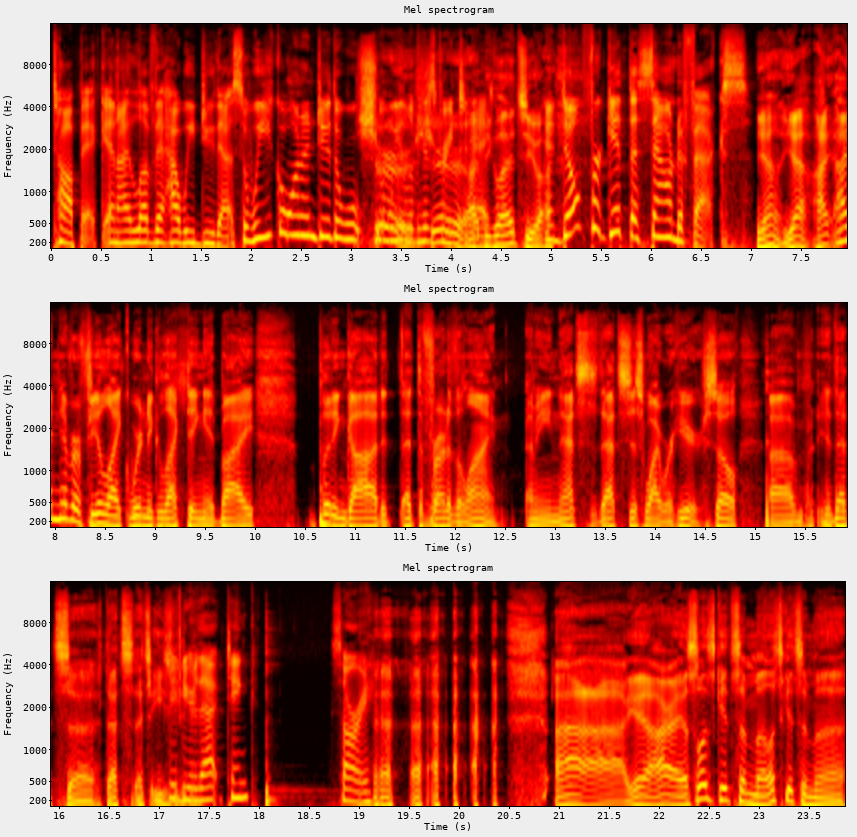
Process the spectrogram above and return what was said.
topic, and I love that how we do that. So will you go on and do the, w- the wheel of history sure. today? I'd be glad to. And don't forget the sound effects. Yeah, yeah. I, I never feel like we're neglecting it by putting God at, at the front of the line. I mean, that's that's just why we're here. So um, that's uh, that's that's easy. Did you hear do. that, Tink? Sorry. Ah, yeah. All right. So let's get some uh, let's get some uh,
